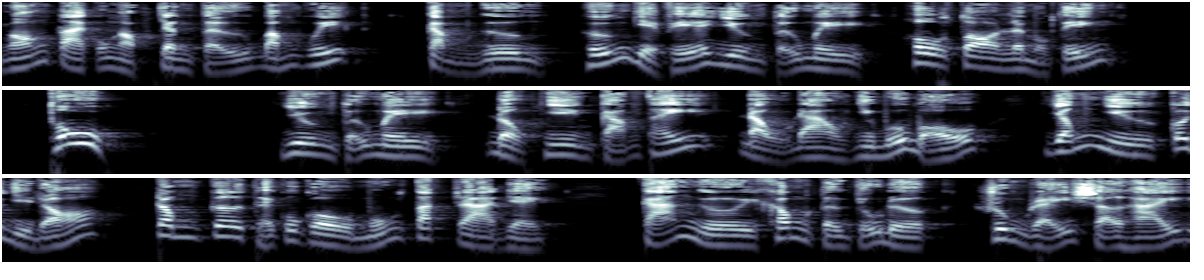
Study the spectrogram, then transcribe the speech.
Ngón tay của Ngọc Chân Tử bấm quyết, cầm gương hướng về phía Dương Tử Mi hô to lên một tiếng. Thu! Dương Tử Mi đột nhiên cảm thấy đầu đau như búa bổ, giống như có gì đó trong cơ thể của cô muốn tách ra vậy. Cả người không tự chủ được, run rẩy sợ hãi.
